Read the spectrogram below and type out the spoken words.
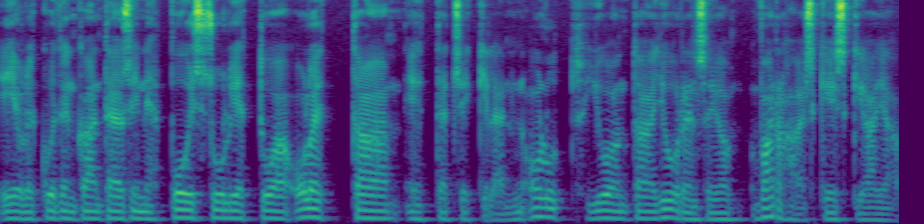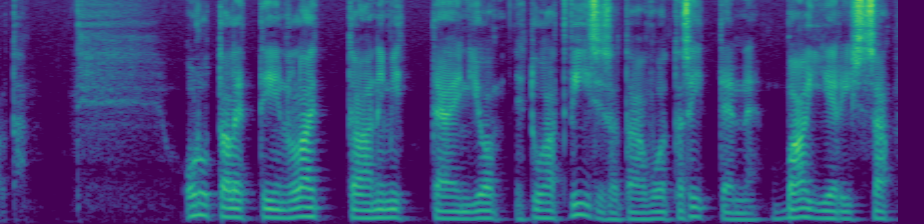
Ei ole kuitenkaan täysin poissuljettua olettaa, että tsekkiläinen olut juontaa juurensa jo varhaiskeskiajalta. Olut alettiin laittaa nimittäin jo 1500 vuotta sitten Bayerissa –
